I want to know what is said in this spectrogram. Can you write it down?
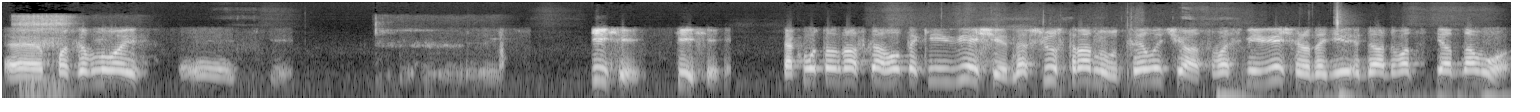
э, позывной э, «Тихий», «Тихий». Так вот, он рассказывал такие вещи на всю страну, целый час, с 8 вечера до, до 21.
